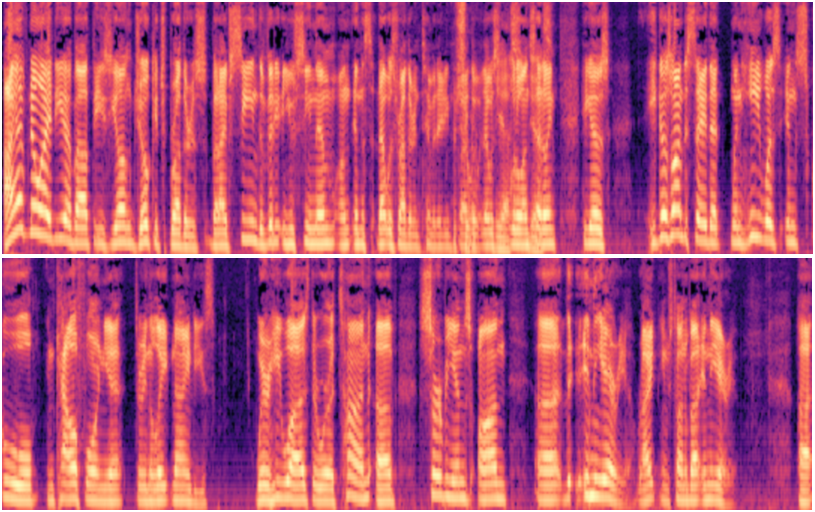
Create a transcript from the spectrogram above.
I have no idea about these young Jokic brothers, but I've seen the video. You've seen them on. In the, that was rather intimidating. by the Sure. That was Yes, a little yes. unsettling. He goes. He goes on to say that when he was in school in California during the late '90s, where he was, there were a ton of Serbians on uh, the, in the area. Right? He was talking about in the area. Uh,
